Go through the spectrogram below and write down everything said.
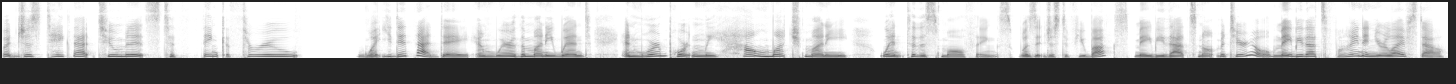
But just take that two minutes to think through what you did that day and where the money went, and more importantly, how much money went to the small things. Was it just a few bucks? Maybe that's not material. Maybe that's fine in your lifestyle.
